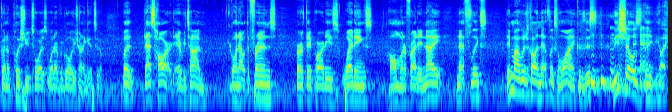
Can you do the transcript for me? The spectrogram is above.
going to push you towards whatever goal you're trying to get to. But that's hard every time. Going out with the friends, birthday parties, weddings, home on a Friday night, Netflix. They might as well just call it Netflix and wine because this these shows they like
